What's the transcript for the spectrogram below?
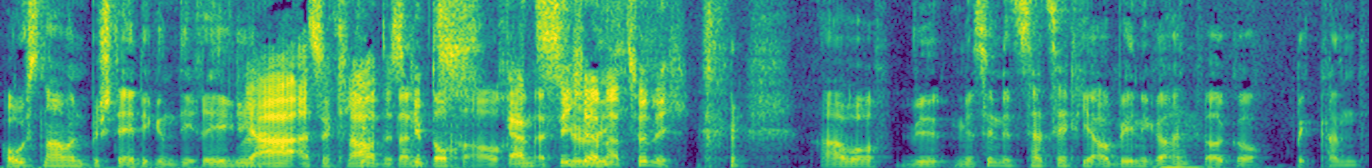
Ausnahmen bestätigen die Regel. Ja, also klar, Gibt das gibt doch auch, ganz natürlich. sicher, natürlich. Aber wir, mir sind jetzt tatsächlich auch weniger Handwerker bekannt.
